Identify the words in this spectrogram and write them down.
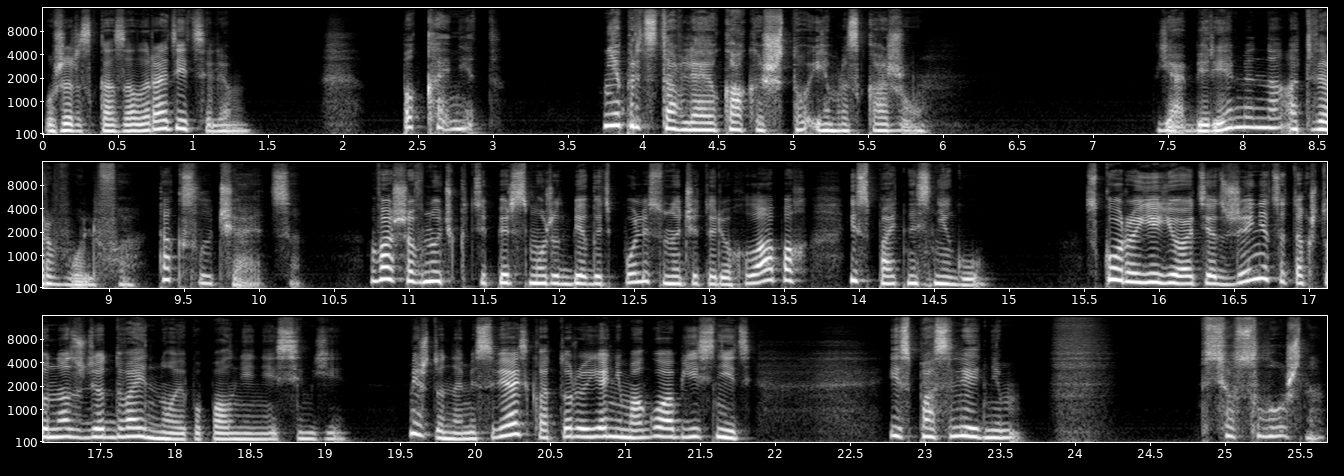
Уже рассказал родителям. Пока нет. Не представляю, как и что им расскажу. Я беременна от Вервольфа. Так случается. Ваша внучка теперь сможет бегать по лесу на четырех лапах и спать на снегу. Скоро ее отец женится, так что нас ждет двойное пополнение семьи. Между нами связь, которую я не могу объяснить. И с последним все сложно.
